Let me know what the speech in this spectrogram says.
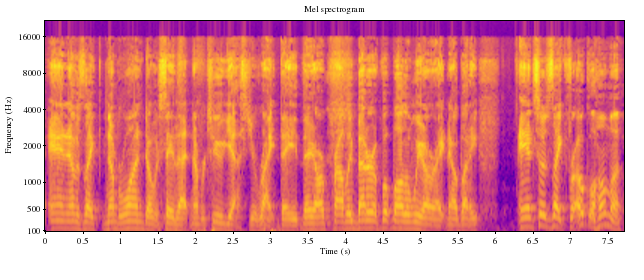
And I was like, "Number one, don't say that. Number two, yes, you're right. They they are probably better at football than we are right now, buddy." And so it's like for Oklahoma,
